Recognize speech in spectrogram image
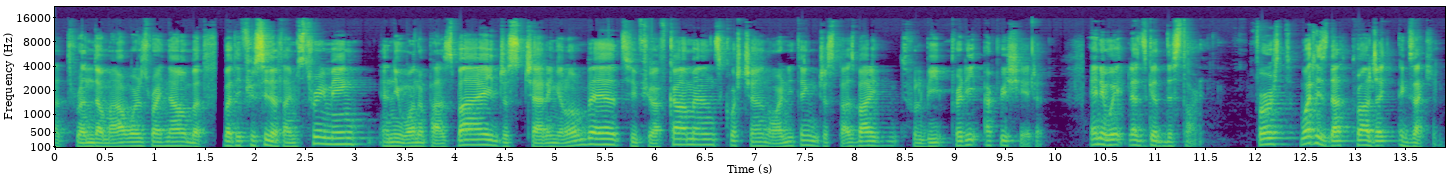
at random hours right now, but, but if you see that I'm streaming and you want to pass by, just chatting a little bit, if you have comments, question or anything, just pass by. It will be pretty appreciated. Anyway, let's get this started. First, what is that project exactly?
